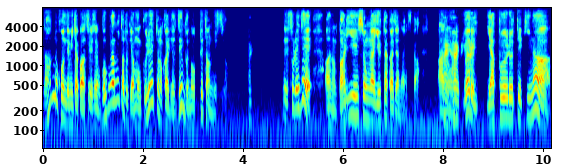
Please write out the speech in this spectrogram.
何の本で見たか忘れてたけど、僕が見たときはもうグレートの怪獣全部載ってたんですよ。はいで、それで、あの、バリエーションが豊かじゃないですか。あの、はいはいいわゆるヤプール的な、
